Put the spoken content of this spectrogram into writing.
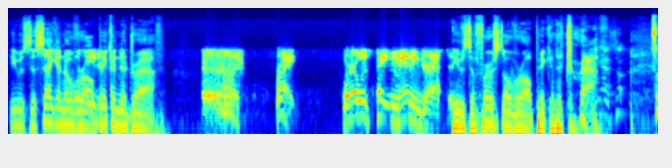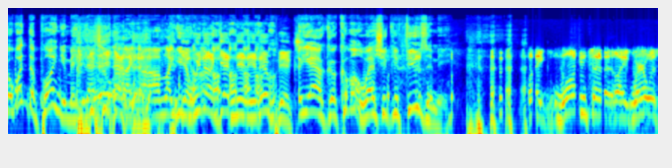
He was the second overall pick in the draft. right. Where was Peyton Manning drafted? He was the first overall pick in the draft. Yeah, so, so what the point you making? That's yeah. like uh, I'm like, yeah, we're not uh, getting uh, any of them uh, picks. Yeah, come on, Wes, you're confusing me. like one to like, where was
